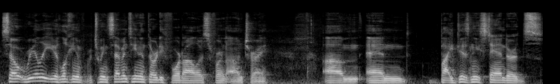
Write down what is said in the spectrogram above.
So really, you're looking for between 17 and 34 dollars for an entree. Um, and by Disney standards,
